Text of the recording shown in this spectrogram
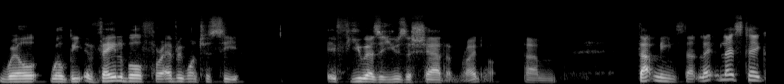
will will be available for everyone to see if you as a user share them, right? Um, that means that let, us take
